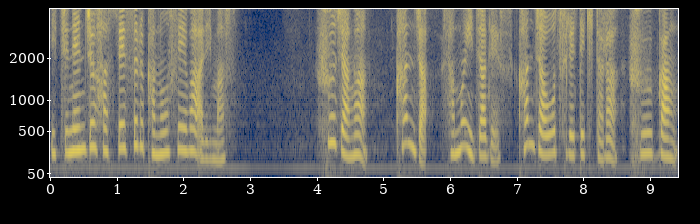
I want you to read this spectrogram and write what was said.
一年中発生する可能性はあります。風邪が患者、寒い邪です。患者を連れてきたら風寒。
